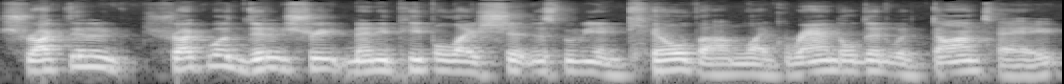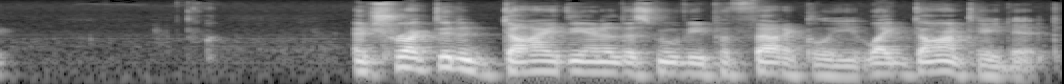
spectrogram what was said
Shrek didn't Shrek didn't treat many people like shit in this movie and kill them like Randall did with Dante. And Shrek didn't die at the end of this movie pathetically, like Dante did.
